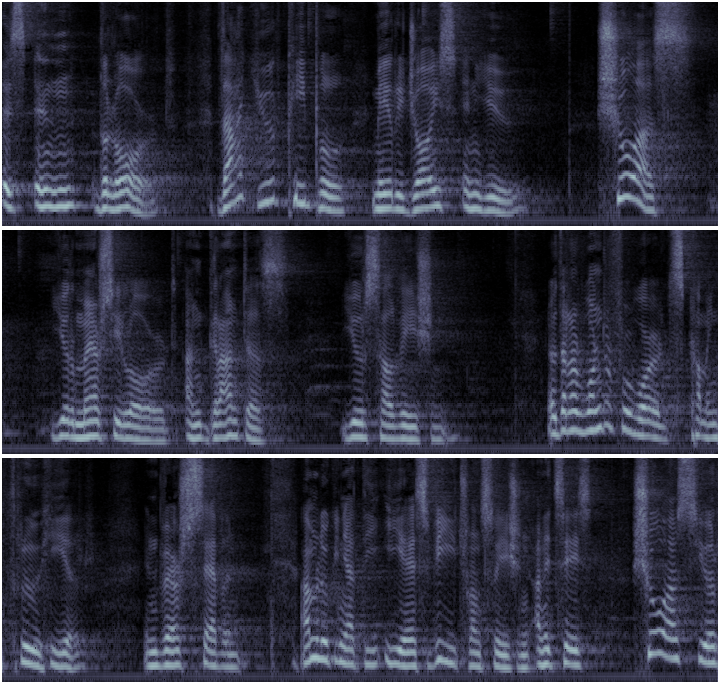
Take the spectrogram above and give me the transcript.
is in the Lord, that your people may rejoice in you. Show us your mercy, Lord, and grant us your salvation. Now, there are wonderful words coming through here in verse 7. I'm looking at the ESV translation, and it says, Show us your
